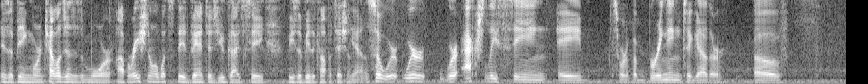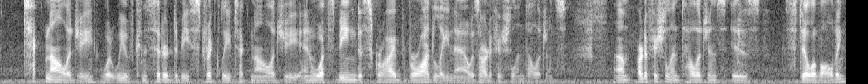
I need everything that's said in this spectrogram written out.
Is it being more intelligent? Is it more operational? What's the advantage you guys see vis-a-vis -vis the competition? Yeah, so we're, we're, we're actually seeing a sort of a bringing together of technology, what we've considered to be strictly technology, and what's being described broadly now as artificial intelligence. Um, artificial intelligence is still evolving.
